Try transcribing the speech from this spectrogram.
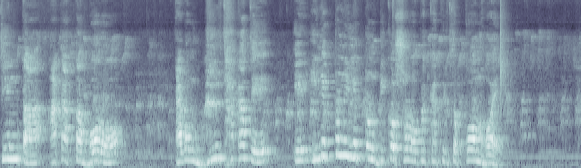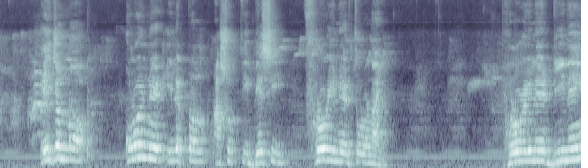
তিনটা, আকারটা বড় এবং বি থাকাতে এর ইলেকট্রন ইলেকট্রন বিকর্ষণ অপেক্ষাকৃত কম হয়। এই জন্য ক্লোরিনের ইলেকট্রন আসক্তি বেশি ফ্লোরিনের তুলনায়। ফ্লোরিনের ডি নেই,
